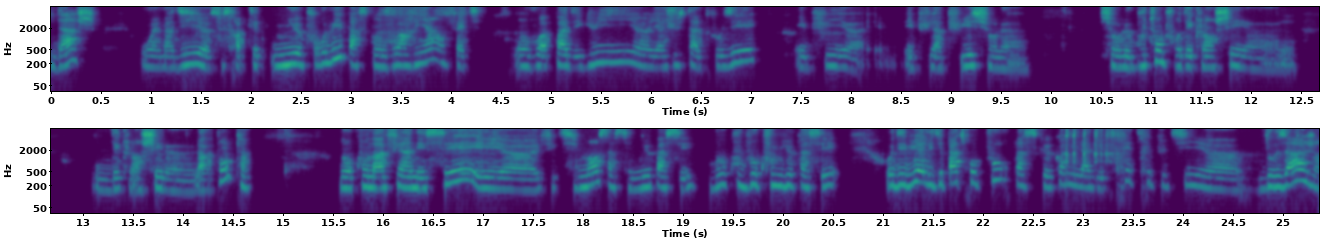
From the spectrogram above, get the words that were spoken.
Dash, où elle m'a dit, euh, ce sera peut-être mieux pour lui parce qu'on voit rien, en fait. On voit pas d'aiguille, euh, il y a juste à le poser et puis, euh, et puis appuyer sur le, sur le bouton pour déclencher, déclencher la pompe. Donc, on a fait un essai et euh, effectivement, ça s'est mieux passé, beaucoup, beaucoup mieux passé. Au début, elle n'était pas trop pour parce que comme il a de très, très petits euh, dosages,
